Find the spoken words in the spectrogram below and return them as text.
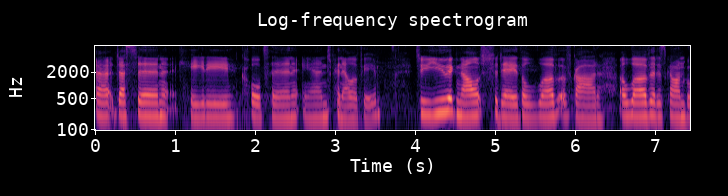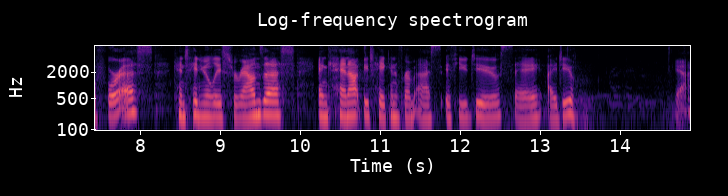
uh, Dustin, Katie, Colton, and Penelope. Do you acknowledge today the love of God, a love that has gone before us, continually surrounds us, and cannot be taken from us? If you do, say, I do. Yeah.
